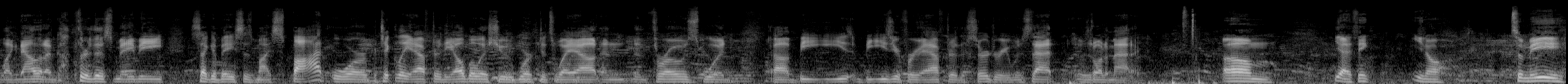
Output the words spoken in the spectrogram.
like now that I've gone through this, maybe second base is my spot, or particularly after the elbow issue worked its way out and the throws would uh, be e- be easier for you after the surgery? Was that was it automatic? Um, yeah, I think you know, to me,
